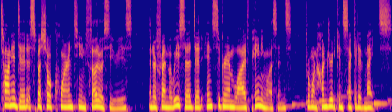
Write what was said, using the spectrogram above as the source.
Thania did a special quarantine photo series, and her friend Luisa did Instagram live painting lessons for 100 consecutive nights.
